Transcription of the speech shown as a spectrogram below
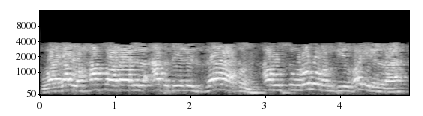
Walau hasara lil abdi lizzatun aw sururun bi ghairillah.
